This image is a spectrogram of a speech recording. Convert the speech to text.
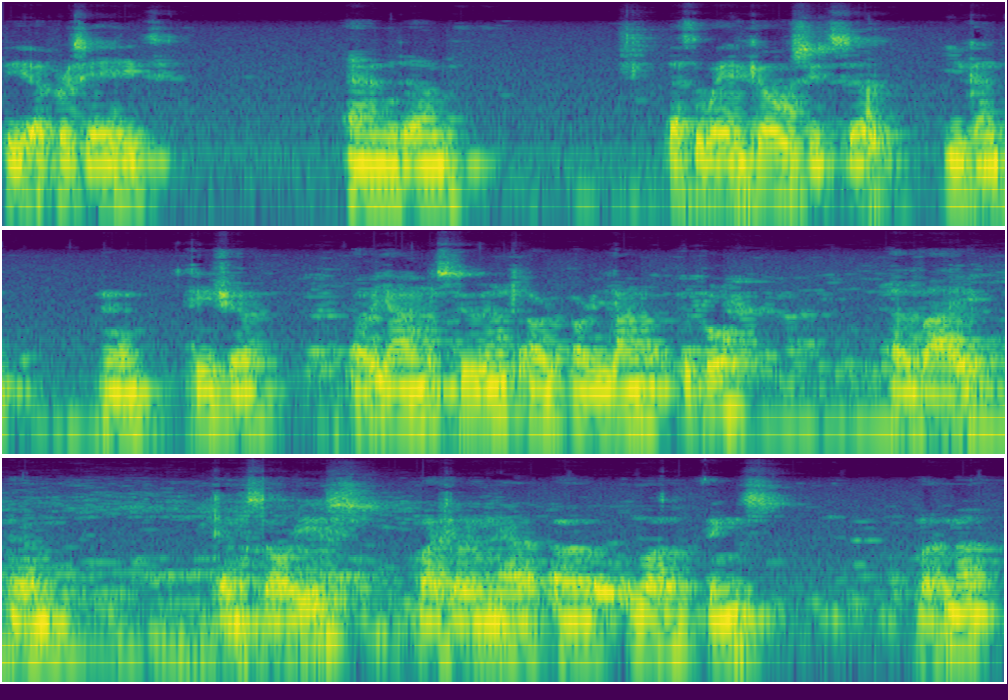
be appreciated. And um, that's the way it goes. It's uh, you can uh, teach a, a, young student or, or young people uh, by um, telling stories, by telling uh, a lot of things, but not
